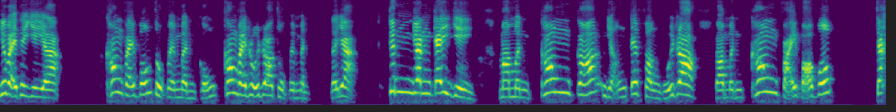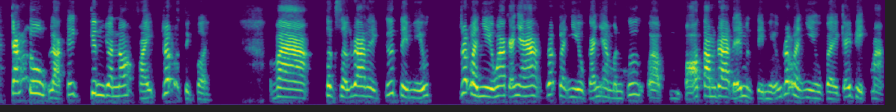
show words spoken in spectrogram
Như vậy thì gì là không phải vốn thuộc về mình cũng không phải rủi ro thuộc về mình. Đấy chưa kinh doanh cái gì mà mình không có nhận cái phần rủi ro và mình không phải bỏ vốn chắc chắn luôn là cái kinh doanh nó phải rất là tuyệt vời. Và thực sự ra thì cứ tìm hiểu rất là nhiều ha cả nhà rất là nhiều cả nhà mình cứ uh, bỏ tâm ra để mình tìm hiểu rất là nhiều về cái việc mà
